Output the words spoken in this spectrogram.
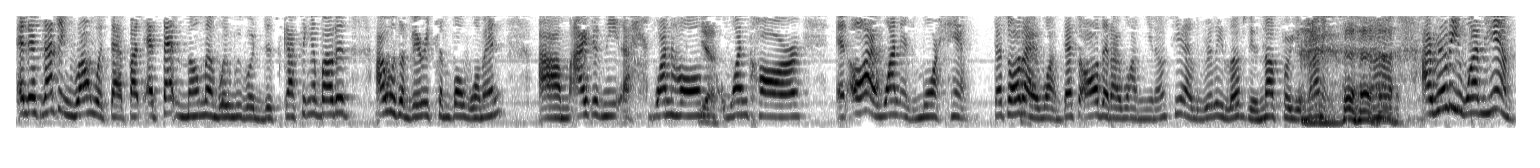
And there's nothing wrong with that. But at that moment when we were discussing about it, I was a very simple woman. Um, I just need uh, one home, Yes. one car, and all I want is more him. That's all that I want. That's all that I want. You know, see, I really loves you, not for your money. Uh, I really want him.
